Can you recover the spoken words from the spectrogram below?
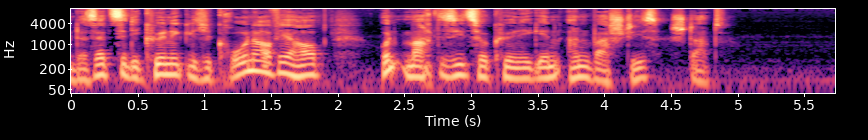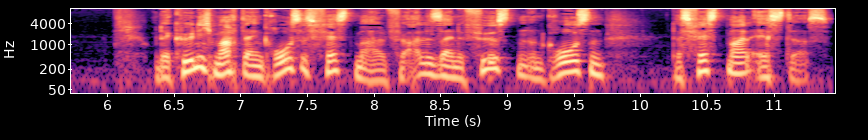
Und er setzte die königliche Krone auf ihr Haupt und machte sie zur Königin an Vaschtis Stadt. Und der König machte ein großes Festmahl für alle seine Fürsten und Großen, das Festmahl Esthers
